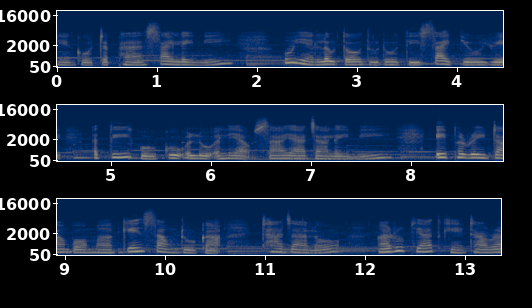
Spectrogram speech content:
ယင်ကိုတဖန်စိုက်လိမ့်မည်ဥယင်လှုပ်တော်သူတို့သည်စိုက်ပျိုး၍အသီးကိုကိုအလိုအလျောက်စားရကြလိမ့်မည်အေဖရိန်တောင်ပေါ်မှကင်းဆောင်တို့ကထားကြလော့ ငါတို့ဖျားသခင်ထာဝရ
